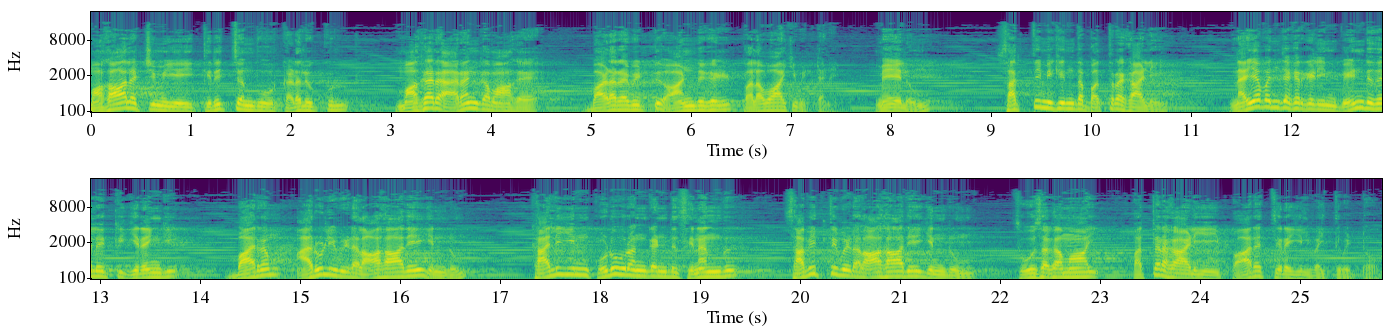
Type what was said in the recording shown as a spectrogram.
மகாலட்சுமியை திருச்செந்தூர் கடலுக்குள் மகர அரங்கமாக வளரவிட்டு ஆண்டுகள் பலவாகிவிட்டன. மேலும் சக்தி மிகுந்த பத்ரகாளி நயவஞ்சகர்களின் வேண்டுதலுக்கு இறங்கி வரம் அருளிவிடலாகாதே என்றும் கலியின் கொடூரங்கண்டு சினந்து சவித்துவிடலாகாதே என்றும் சூசகமாய் பத்திரகாளியை பாரச்சிறையில் வைத்துவிட்டோம்.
